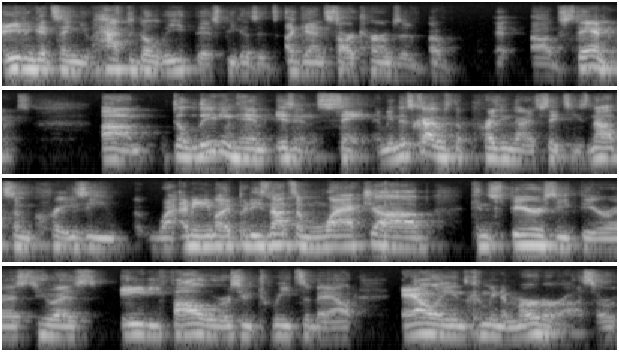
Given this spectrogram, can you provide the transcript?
I even get saying you have to delete this because it's against our terms of of, of standards. Um, deleting him is insane. I mean, this guy was the president of the United States. He's not some crazy. I mean, he might, but he's not some whack job conspiracy theorist who has 80 followers who tweets about aliens coming to murder us or,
